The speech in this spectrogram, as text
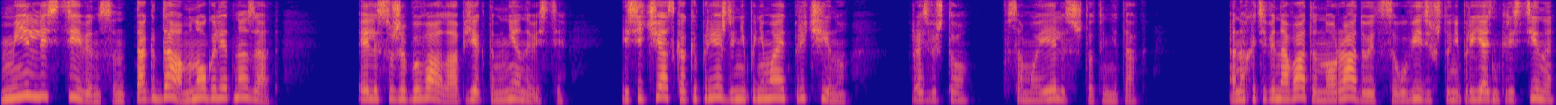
Милли Стивенсон, тогда, много лет назад. Элис уже бывала объектом ненависти, и сейчас, как и прежде, не понимает причину. Разве что в самой Элис что-то не так. Она хоть и виновата, но радуется, увидев, что неприязнь Кристины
